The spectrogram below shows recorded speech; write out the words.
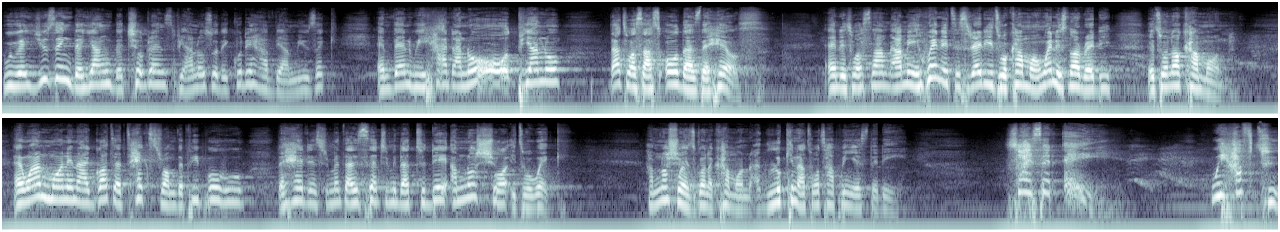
we were using the young, the children's piano, so they couldn't have their music. And then we had an old piano that was as old as the hills. And it was, some I mean, when it is ready, it will come on. When it's not ready, it will not come on. And one morning, I got a text from the people who, the head instrumentalist, said to me that today, I'm not sure it will work. I'm not sure it's going to come on. Looking at what happened yesterday. So I said, hey, we have to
